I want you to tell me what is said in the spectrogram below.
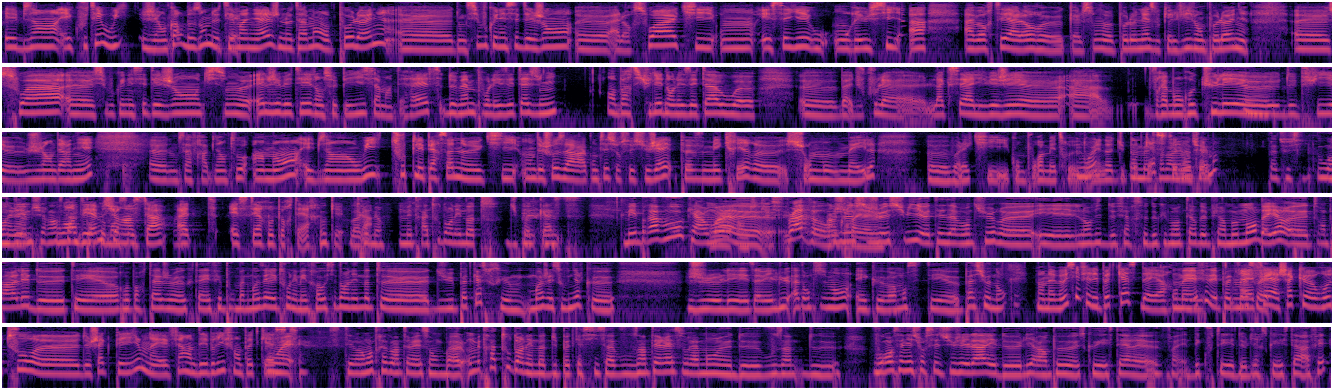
Eh bien, écoutez, oui, j'ai encore besoin de témoignages, notamment en Pologne. Euh, donc, si vous connaissez des gens, euh, alors soit qui ont essayé ou ont réussi à avorter alors euh, qu'elles sont euh, polonaises ou qu'elles vivent en Pologne, euh, soit euh, si vous connaissez des gens qui sont LGBT dans ce pays, ça m'intéresse. De même pour les États-Unis. En particulier dans les États où, euh, euh, bah, du coup, la- l'accès à l'IVG euh, a vraiment reculé euh, depuis juin dernier. Donc ça fera bientôt un an. Eh bien oui, toutes les personnes qui ont des choses à raconter sur ce sujet peuvent m'écrire sur mon mail, voilà, qui qu'on pourra mettre dans Ouais, les notes du podcast éventuellement. Pas de souci. Ou en Voilà. DM sur Insta. Ou en DM sur. Insta, at Esther Reporter. Ok, Voilà. très bien. On mettra tout dans les notes du podcast. Mais bravo, car moi, Ouais, euh, Bravo. je, suis euh, tes aventures euh, et l'envie de faire ce documentaire depuis un moment. D'ailleurs, euh, tu en parlais de tes euh, reportages que tu avais fait pour Mademoiselle et tout. On les mettra aussi dans les notes euh, du podcast parce que moi, j'ai souvenir que je les avais lus attentivement et que vraiment c'était euh, passionnant. Mais on avait aussi fait des podcasts d'ailleurs. On avait fait des On avait podcasts. fait ouais. à chaque retour euh, de chaque pays, on avait fait un débrief en podcast. Ouais, c'était vraiment très intéressant. Bah, on mettra tout dans les notes du podcast si ça vous intéresse vraiment euh, de vous in- de vous renseigner sur ces sujets-là et de lire un peu ce que Esther, enfin d'écouter et de lire ce que Esther a fait.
